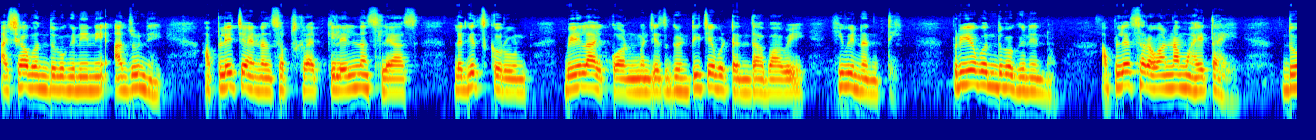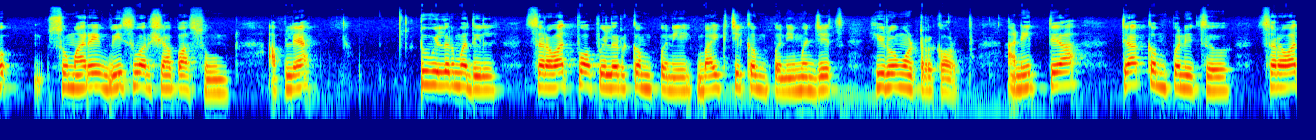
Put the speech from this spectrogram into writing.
अशा बंधू भगिनींनी अजूनही आपले चॅनल सबस्क्राईब केलेले नसल्यास लगेच करून बेल आयकॉन म्हणजेच घंटीचे बटन दाबावे ही विनंती. प्रिय बंधू भगिनींनो आपल्या सर्वांना माहीत आहे दो सुमारे वीस वर्षापासून आपल्या टू व्हीलरमधील सर्वात पॉप्युलर कंपनी बाईकची कंपनी म्हणजेच हिरो मोटर कॉर्प आणि त्या त्या कंपनीचं सर्वात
